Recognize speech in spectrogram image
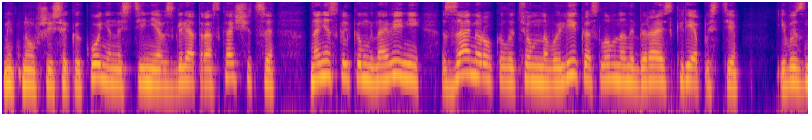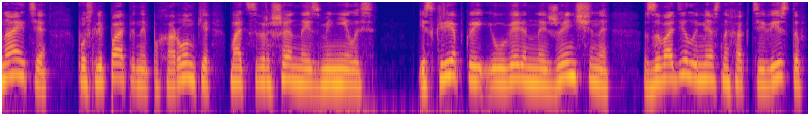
Метнувшийся к иконе на стене взгляд рассказчицы на несколько мгновений замер около темного лика, словно набираясь крепости. И вы знаете, после папиной похоронки мать совершенно изменилась. Из крепкой и уверенной женщины заводила местных активистов,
